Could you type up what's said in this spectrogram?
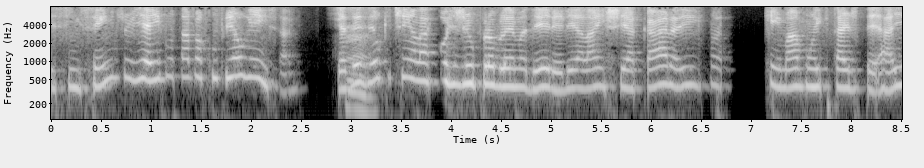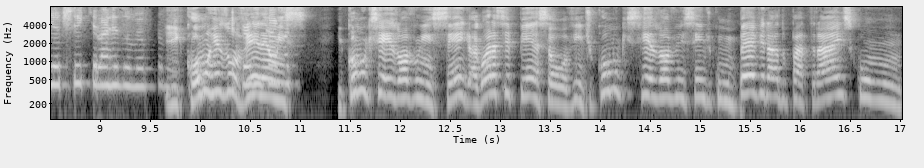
esse incêndio e aí botava a culpa em alguém, sabe? E às vezes eu que tinha lá corrigir o problema dele. Ele ia lá encher a cara e queimava um hectare de terra. Aí eu tinha que ir lá resolver o problema. E como resolver, né? Um inc- E como que se resolve um incêndio? Agora você pensa, ouvinte, como que se resolve um incêndio com um pé virado para trás, com,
